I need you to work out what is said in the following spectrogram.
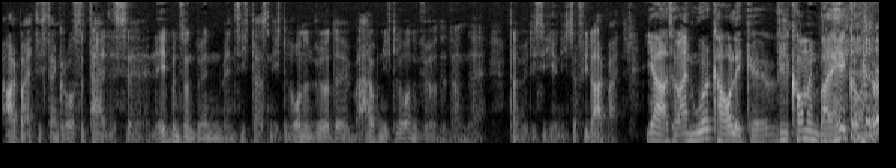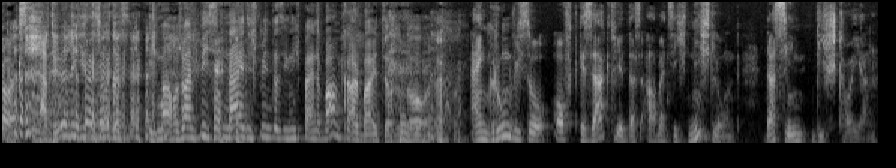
Arbeit ist ein großer Teil des äh, Lebens und wenn, wenn sich das nicht lohnen würde, überhaupt nicht lohnen würde, dann, äh, dann würde ich sicher nicht so viel arbeiten. Ja, also ein Workaholic. Äh, willkommen bei Heco Rocks. Natürlich ist es so, dass ich manchmal so ein bisschen neidisch bin, dass ich nicht bei einer Bank arbeite oder so. ein Grund, wieso oft gesagt wird, dass Arbeit sich nicht lohnt, das sind die Steuern,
